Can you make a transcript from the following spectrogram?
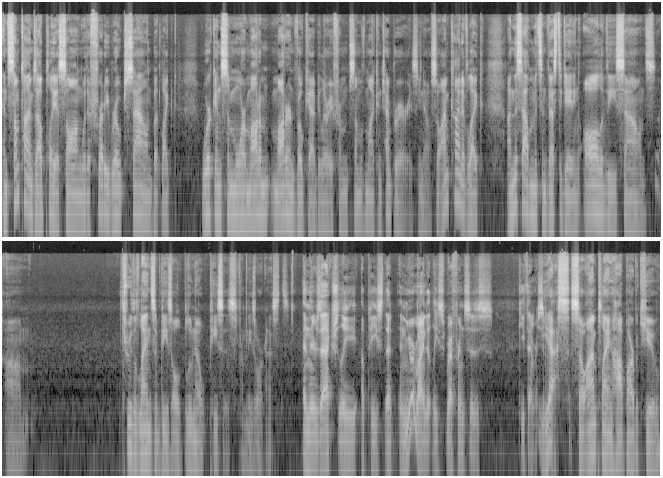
and sometimes I'll play a song with a Freddie Roach sound, but like work in some more modern modern vocabulary from some of my contemporaries. You know, so I'm kind of like on this album, it's investigating all of these sounds. Um, through the lens of these old Blue Note pieces from these organists. And there's actually a piece that, in your mind at least, references Keith Emerson. Yes. So I'm playing Hot Barbecue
